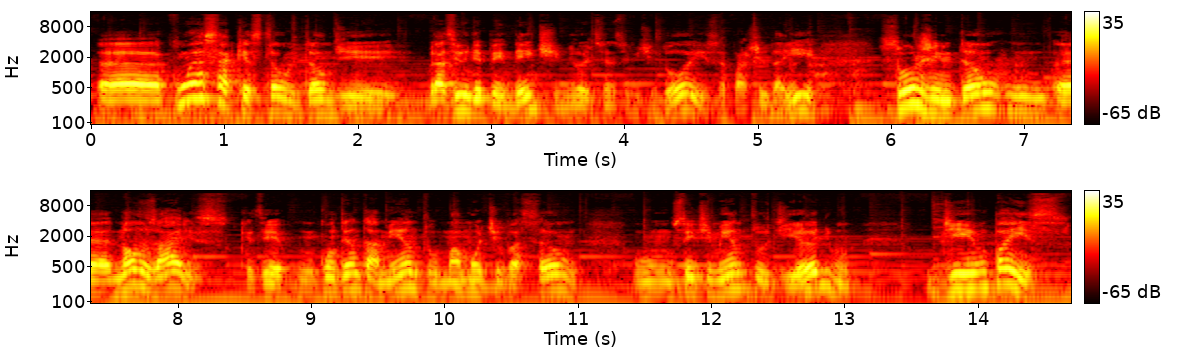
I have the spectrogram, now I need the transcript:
Uh, com essa questão então de Brasil independente, 1822, a partir daí surgem então um, é, novos ares, quer dizer, um contentamento, uma motivação, um sentimento de ânimo de um país.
